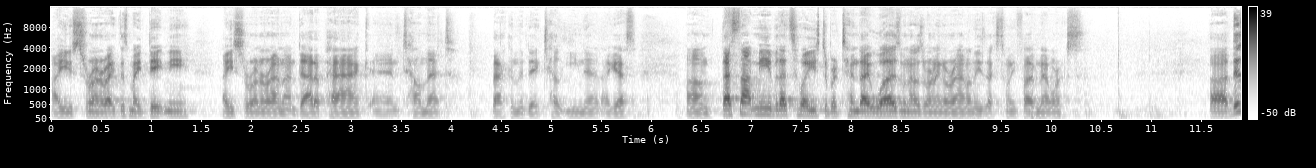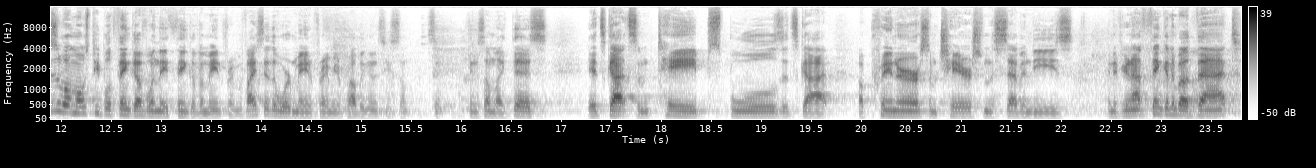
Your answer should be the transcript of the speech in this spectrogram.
I used to run around, this might date me, I used to run around on DataPack and Telnet back in the day, Telenet, I guess. Um, that's not me, but that's who I used to pretend I was when I was running around on these X25 networks. Uh, this is what most people think of when they think of a mainframe. If I say the word mainframe, you're probably going to see some, something like this. It's got some tape, spools, it's got a printer, some chairs from the 70s. And if you're not thinking about that,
